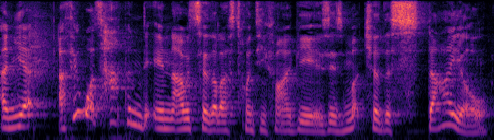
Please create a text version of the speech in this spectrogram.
And yet, I think what's happened in, I would say, the last 25 years is much of the style.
